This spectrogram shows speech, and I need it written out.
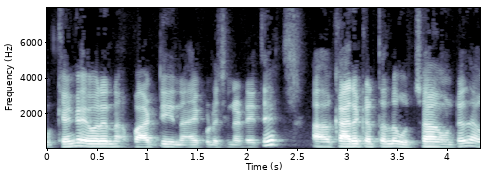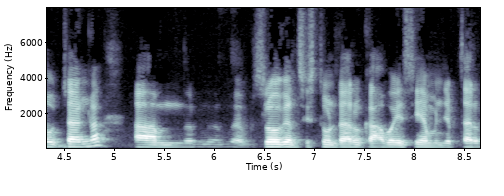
ముఖ్యంగా ఎవరైనా పార్టీ నాయకుడు వచ్చినట్టయితే ఆ కార్యకర్తల్లో ఉత్సాహం ఉంటుంది. ఆ ఉత్సాహంగా స్లోగన్స్ ఇస్తుంటారు కాబోయే సీఎం అని చెప్తారు.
